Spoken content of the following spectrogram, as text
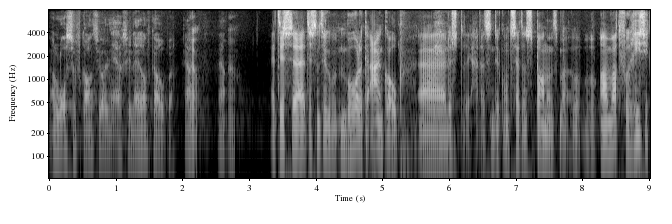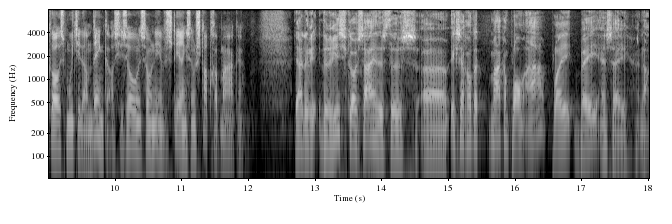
een losse vakantiewoning ergens in Nederland kopen. ja. ja. ja. Het is, uh, het is natuurlijk een behoorlijke aankoop. Uh, dus ja, dat is natuurlijk ontzettend spannend. Maar aan wat voor risico's moet je dan denken als je zo'n zo'n investering, zo'n stap gaat maken? Ja, de, de risico's zijn dus, dus uh, ik zeg altijd, maak een plan A, plan B en C. Nou,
